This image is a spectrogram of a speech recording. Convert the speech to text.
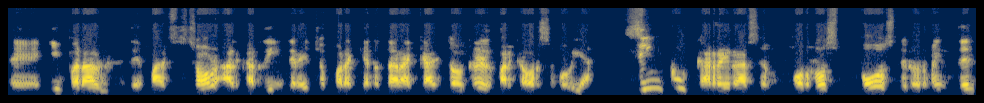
eh, imparable de Max Store al jardín derecho para que anotara Kyle Tucker. El marcador se movía cinco carreras por dos. Posteriormente,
